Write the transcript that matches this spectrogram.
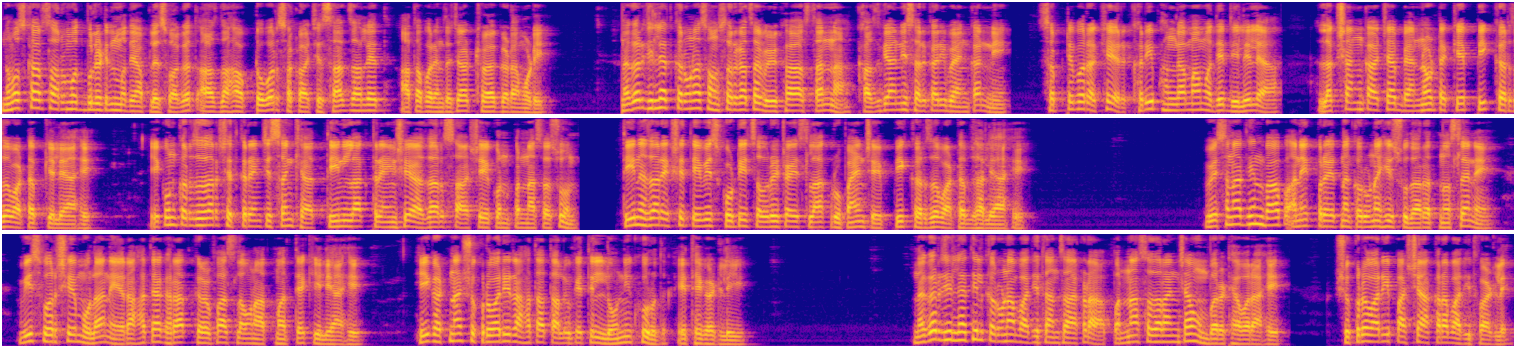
नमस्कार सार्वमत बुलेटिनमध्ये आपले स्वागत. आज दहा ऑक्टोबर सकाळचे सात झालेत. आतापर्यंतच्या ठळक घडामोडी. नगर जिल्ह्यात करोना संसर्गाचा विळखा असताना खासगी आणि सरकारी बँकांनी सप्टेंबर अखेर खरीप हंगामामध्ये दिलेल्या लक्षांकाच्या ब्याण्णव टक्के पीक कर्ज वाटप केले आहे. एकूण कर्जदार शेतकऱ्यांची संख्या तीन लाख त्र्याऐंशी हजार सहाशे एकोणपन्नास असून तीन हजार एकशे तेवीस कोटी चौवेचाळीस लाख रुपयांचे पीक कर्ज वाटप झाले आहे. व्यसनाधीन बाप अनेक प्रयत्न करूनही सुधारत नसल्याने वीस वर्षीय मुलाने राहत्या घरात गळफास लावून आत्महत्या केली आहे. ही घटना शुक्रवारी राहता तालुक्यातील लोणी खुर्द येथे घडली. नगर जिल्ह्यातील करोनाबाधितांचा आकडा पन्नास हजारांच्या उंबरठ्यावर आहे. शुक्रवारी पाचशे अकरा बाधित वाढले.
